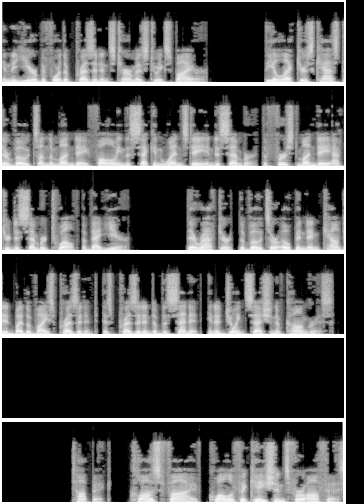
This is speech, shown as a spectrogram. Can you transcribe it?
in the year before the President's term is to expire. The electors cast their votes on the Monday following the second Wednesday in December the first Monday after December 12 of that year. Thereafter, the votes are opened and counted by the Vice President, as President of the Senate, in a joint session of Congress. Clause 5 – Qualifications for office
